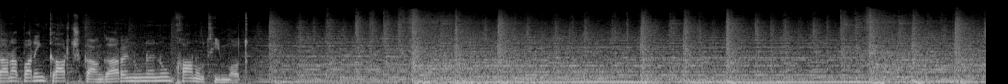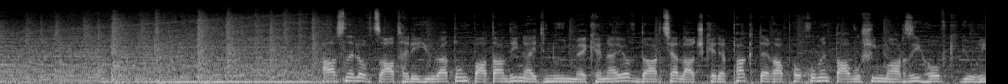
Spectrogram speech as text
Ճանապարհին կարճ կանգառ են ունենում խանութի մոտ։ Հասնելով Ծաթերի հյուրատուն, պատանդին այդ նույն մեքենայով դարձյալ աչքերը փակ տեղափոխում են Տավուշի մարզի Հովք գյուղի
